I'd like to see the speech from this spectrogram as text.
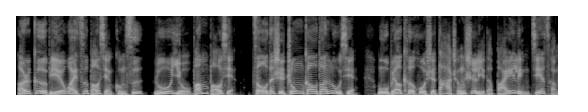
而个别外资保险公司如友邦保险。走的是中高端路线，目标客户是大城市里的白领阶层。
